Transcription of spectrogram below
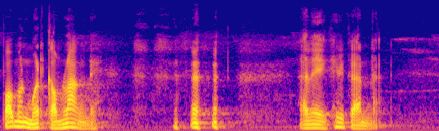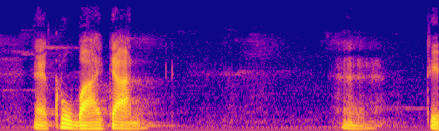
เพราะมันหมดกำลังเลย อันนี้คือกันครูบาอาจารย์ที่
